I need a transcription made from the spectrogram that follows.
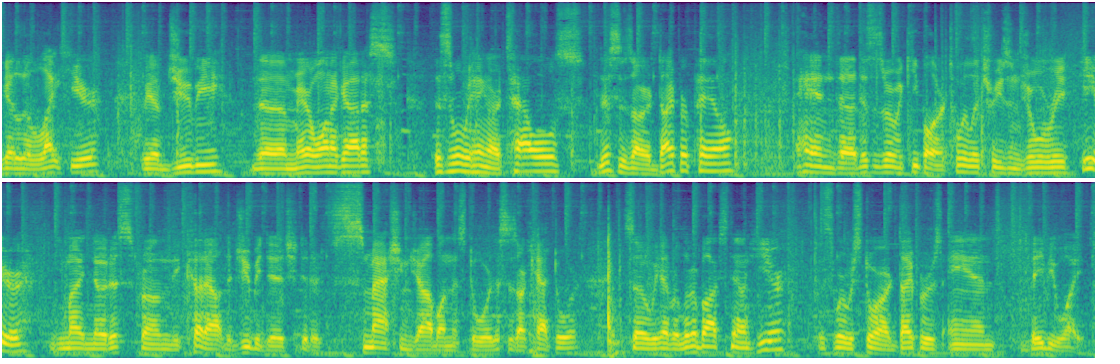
got a little light here. We have Juby, the marijuana goddess. This is where we hang our towels. This is our diaper pail. And uh, this is where we keep all our toiletries and jewelry. Here, you might notice from the cutout that Juby did, she did a smashing job on this door. This is our cat door. So we have our litter box down here. This is where we store our diapers and baby wipes.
